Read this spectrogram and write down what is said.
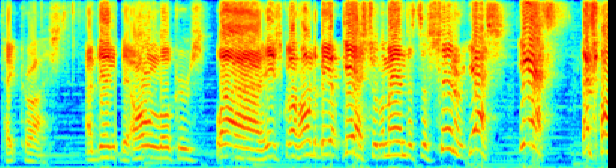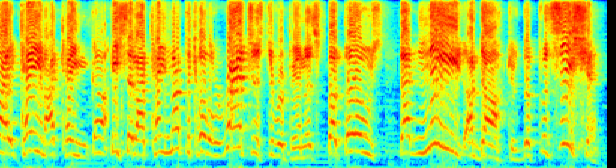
Take Christ. And then the onlookers, why, he's going home to be a guest with a man that's a sinner. Yes, yes. That's why he came. I came. God. He said, I came not to call the righteous to repentance, but those that need a doctor, the physician.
